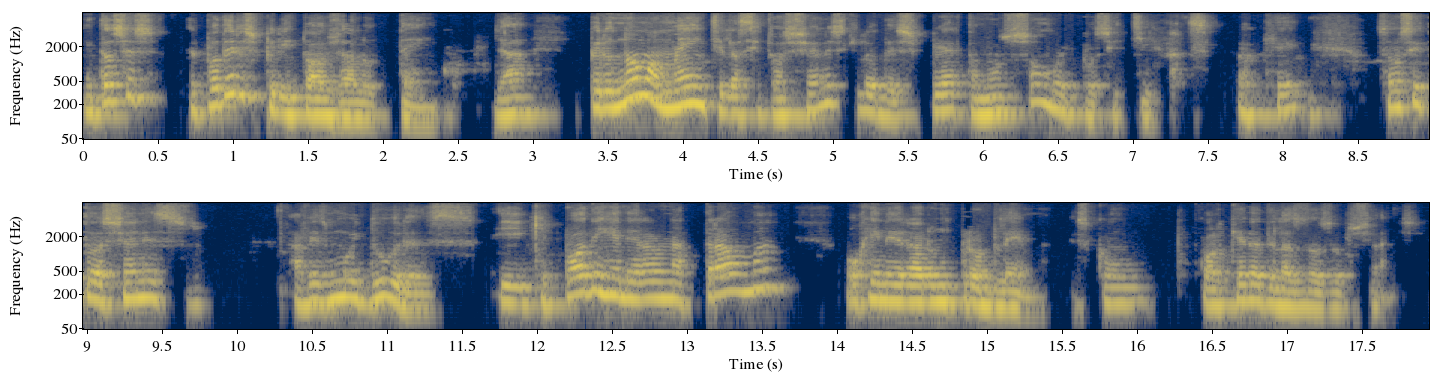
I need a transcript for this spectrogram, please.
Então, o poder espiritual já lo tenho, já. Pero normalmente as situações que lo despertam não são muito positivas, ok? São situações, às vezes, muito duras e que podem generar uma trauma ou generar um problema. É com qualquer das duas opções.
